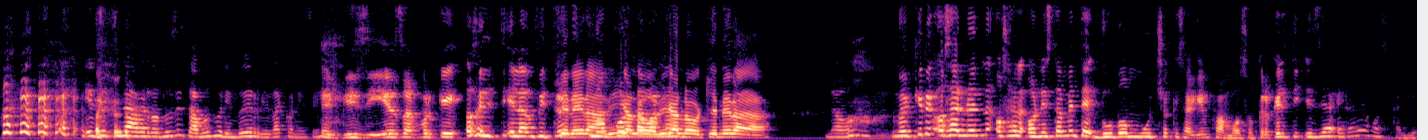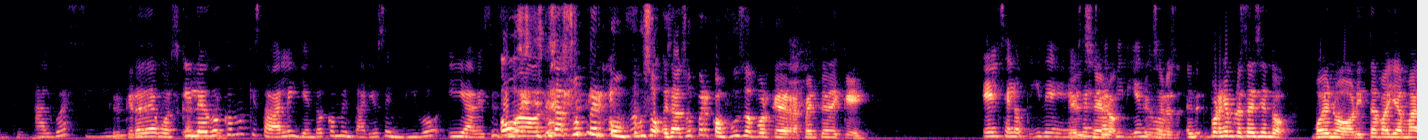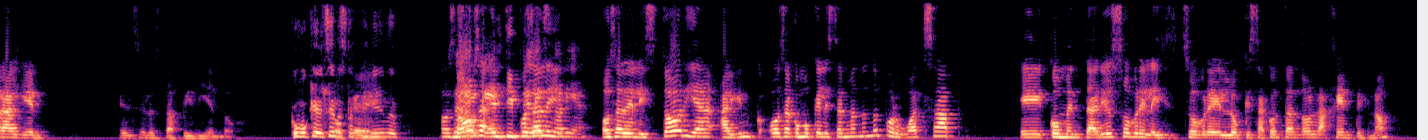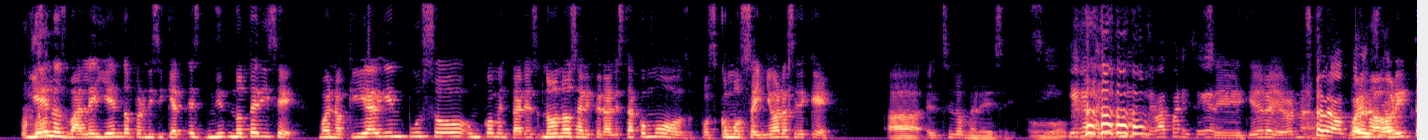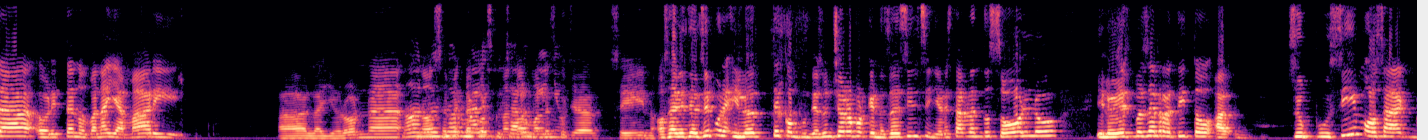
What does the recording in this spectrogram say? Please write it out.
La verdad nos estábamos muriendo de risa con ese. Es que sí, o sea, porque, o sea, el, el anfitrión. ¿Quién era? no dígalo, dígalo. ¿Quién era? No. No quiere, o sea, no o sea, honestamente dudo mucho que sea alguien famoso. Creo que el ti- es de- era de Aguascalientes, ¿no? Algo así. Creo que era de Y Aguascalientes. luego como que estaba leyendo comentarios en vivo y a veces Oh, no. es que está súper confuso, está súper confuso porque de repente de que Él se lo pide, él, él se, se lo está pidiendo. él se lo- eh, por ejemplo, está diciendo, bueno, ahorita va a llamar a alguien. Él se lo está pidiendo. ¿Cómo que él se lo está pidiendo? O no, de o sea, el tipo de la sale, historia. o sea, de la historia, alguien, o sea, como que le están mandando por WhatsApp eh, comentarios sobre, la sobre lo que está contando la gente, ¿no? Y él los va leyendo, pero ni siquiera, es- ni- no te dice, bueno, aquí alguien puso un comentario, no, no, o sea, literal, está como, pues como señor, así de que, ah, él se lo merece. Si quiere la llorona se le va a aparecer. Sí, quiere la llorona. Se le va a bueno, aparecer. ahorita, ahorita nos van a llamar y. A la llorona. No, no es se normal escuchar no a es un normal niño. escuchar. Sí, no. O sea, literal se pone. Y luego te confundías un chorro porque no sabes si el señor está hablando solo. Y luego después al ratito. ah, supusimos, o sea.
